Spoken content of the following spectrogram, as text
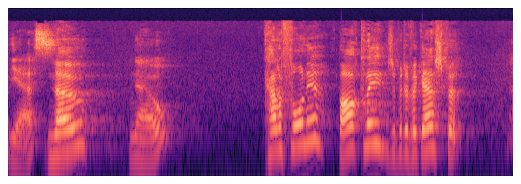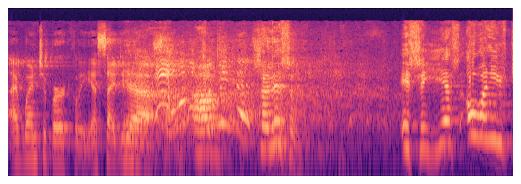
Yes. No. No. California, Berkeley is a bit of a guess, but I went to Berkeley. Yes, I did. Yeah. Doing that. So listen, it's a yes. Oh, and you've,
